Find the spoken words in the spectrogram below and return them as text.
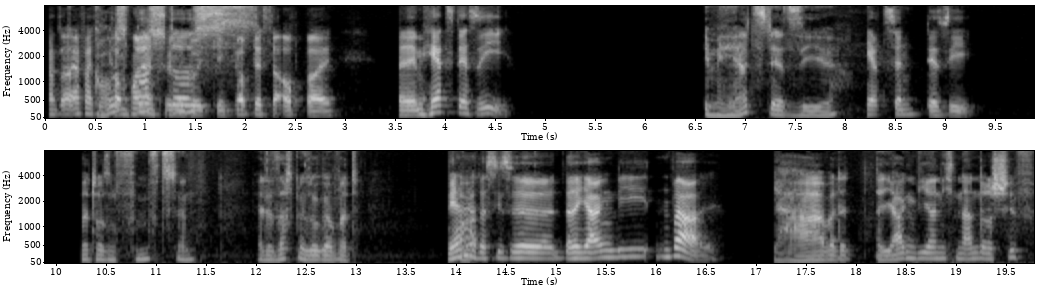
Kannst auch einfach die Tom Holland Filme durchgehen. Ich glaube, der ist da auch bei. Äh, Im Herz der See. Im Herz der See? Herzen der See. 2015. Ja, der sagt mir sogar was. Ja, aber dass diese, da jagen die einen Wal. Ja, aber da, da jagen die ja nicht ein anderes Schiff.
